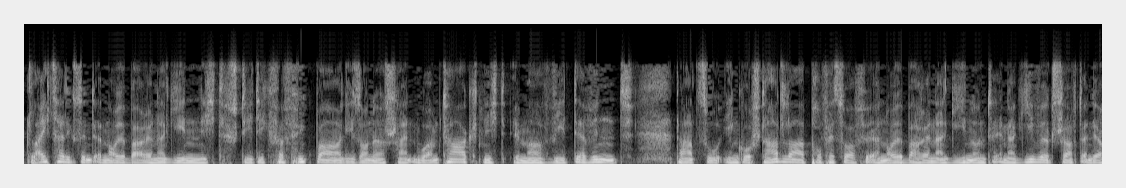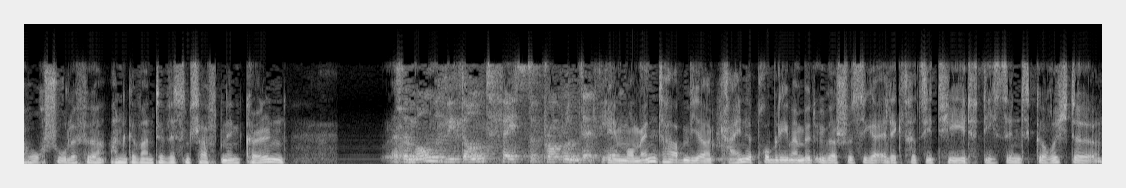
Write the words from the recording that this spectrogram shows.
Gleichzeitig sind erneuerbare Energien nicht stetig verfügbar. Die Sonne scheint nur am Tag, nicht immer weht der Wind. Dazu Ingo Stadler, Professor für erneuerbare Energien und Energiewirtschaft an der Hochschule für angewandte Wissenschaften in Köln. Im Moment haben wir keine Probleme mit überschüssiger Elektrizität. Dies sind Gerüchte.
